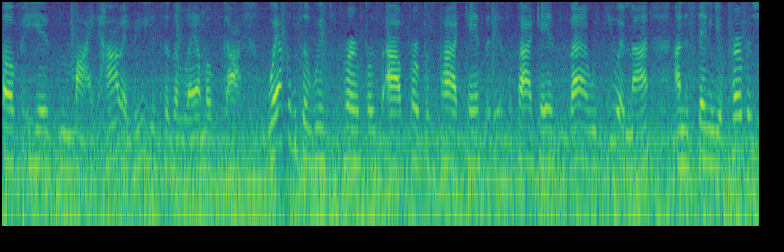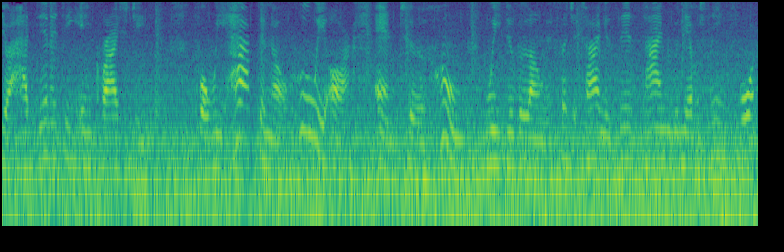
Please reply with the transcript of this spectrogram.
of his might. Hallelujah to the Lamb of God. Welcome to With Purpose, our Purpose podcast. It is a podcast designed with you in mind, understanding your purpose, your identity in Christ Jesus. For we have to know who we are and to whom we do belong. In such a time as this, time we never seen before,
